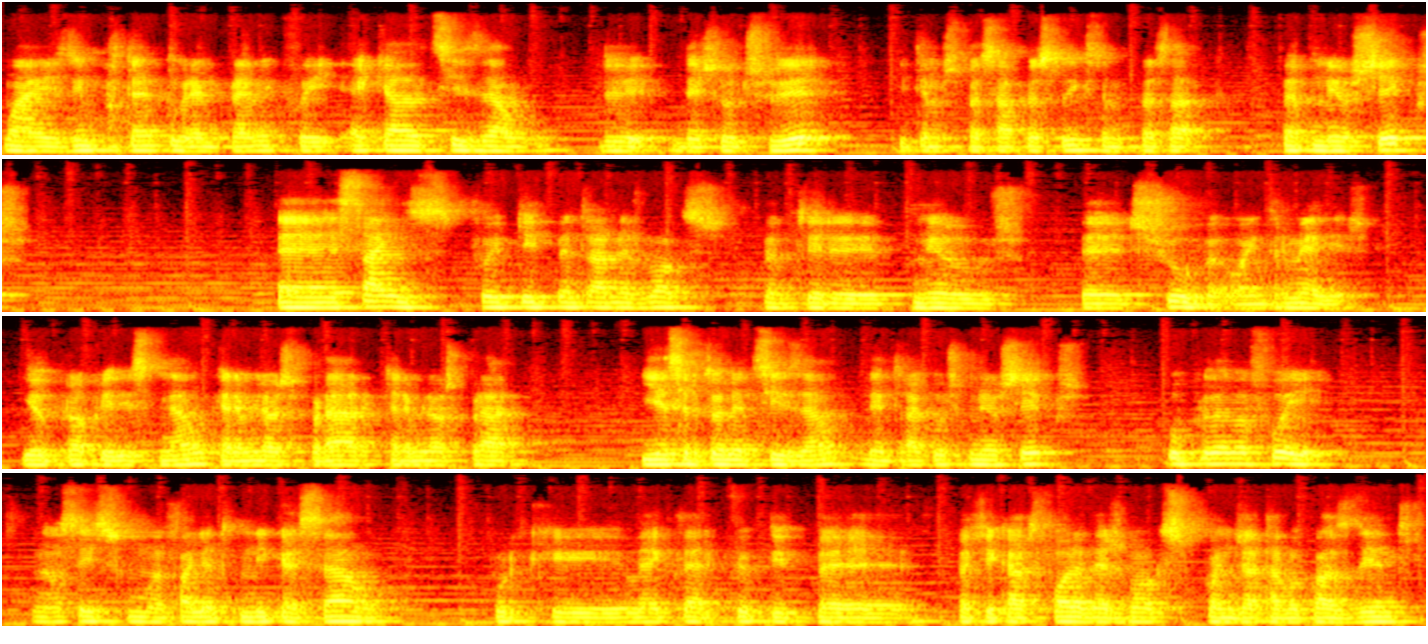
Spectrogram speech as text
mais importante do Grande Prémio, que foi aquela decisão de deixou de chover e temos de passar para slicks, temos de passar para pneus secos. Uh, Sainz foi pedido para entrar nas boxes para meter uh, pneus uh, de chuva ou intermédias ele próprio disse que não, que era melhor esperar, que era melhor esperar e acertou na decisão de entrar com os pneus secos. O problema foi, não sei se uma falha de comunicação, porque Leclerc foi pedido para, para ficar de fora das boxes quando já estava quase dentro.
